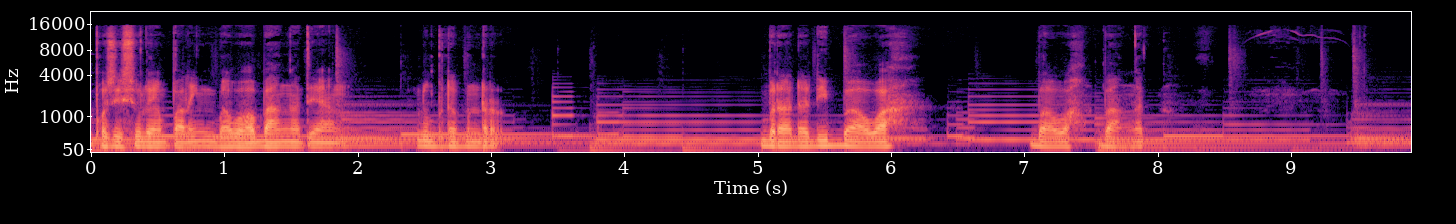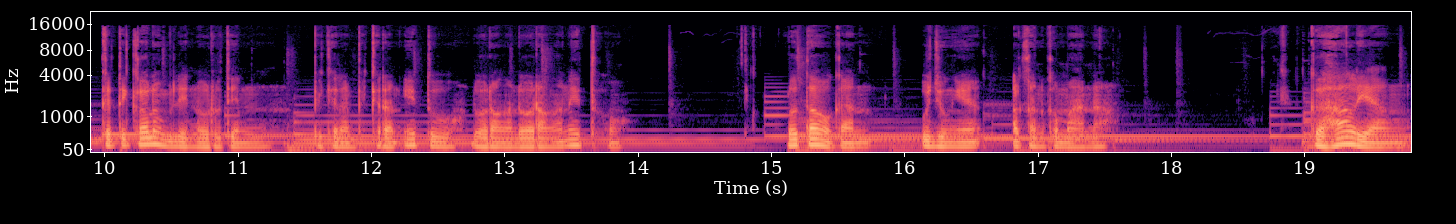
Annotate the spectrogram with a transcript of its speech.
posisi lo yang paling bawah banget yang lo bener-bener berada di bawah bawah banget. Ketika lo milih nurutin pikiran-pikiran itu dorongan-dorongan itu lo tahu kan ujungnya akan ke mana. Ke hal yang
